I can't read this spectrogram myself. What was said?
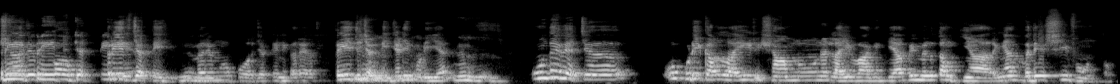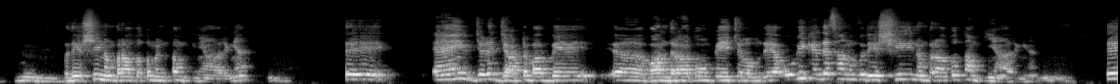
ਪ੍ਰੀਤ ਜੱਟੀ। ਪ੍ਰੀਤ ਜੱਟੀ। ਹਮ। ਮੇਰੇ ਮੂੰਹ ਕੋਰ ਜੱਟੀ ਨਿਕਲ ਰਿਹਾ। ਸੀ ਪ੍ਰੀਤ ਜੱਟੀ ਜਿਹੜੀ ਕੁੜੀ ਆ ਉਹਦੇ ਵਿੱਚ ਉਹ ਕੁੜੀ ਕੱਲ ਆਈ ਸ਼ਾਮ ਨੂੰ ਉਹਨੇ ਲਾਈਵ ਆ ਕੇ ਕਿਹਾ ਵੀ ਮੈਨੂੰ ਧਮਕੀਆਂ ਆ ਰਹੀਆਂ ਵਿਦੇਸ਼ੀ ਫੋਨ ਤੋਂ। ਵਿਦੇਸ਼ੀ ਨੰਬਰਾਂ ਤੋਂ ਤਾਂ ਮੈਨੂੰ ਧਮਕੀਆਂ ਆ ਰਹੀਆਂ। ਤੇ ਐਂ ਜਿਹੜੇ ਜੱਟ ਬਾਬੇ ਬਾਂਦਰਾਂ ਤੋਂ ਪੇ ਚਲਾਉਂਦੇ ਆ ਉਹ ਵੀ ਕਹਿੰਦੇ ਸਾਨੂੰ ਵਿਦੇਸ਼ੀ ਨੰਬਰਾਂ ਤੋਂ ਧਮਕੀਆਂ ਆ ਰਹੀਆਂ ਤੇ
